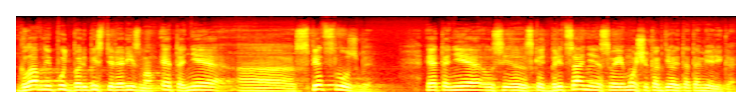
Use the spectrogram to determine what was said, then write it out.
главный путь борьбы с терроризмом – это не э, спецслужбы, это не, сказать, брецание своей мощью, как делает это Америка.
